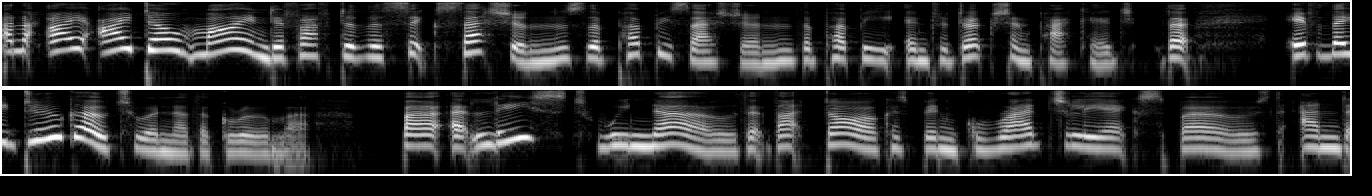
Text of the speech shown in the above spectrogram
and I, I don't mind if after the six sessions, the puppy session, the puppy introduction package, that if they do go to another groomer, but at least we know that that dog has been gradually exposed and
